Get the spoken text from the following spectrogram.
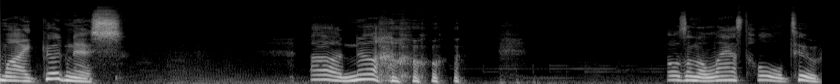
Oh my goodness. Oh no. I was on the last hold too.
